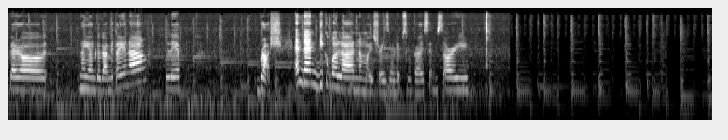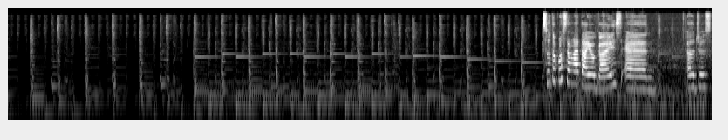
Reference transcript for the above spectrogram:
Pero, ngayon, gagamit tayo ng lip brush. And then, di ko pala na-moisturize yung lips ko, guys. I'm sorry. Tayo, guys. And, I'll just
